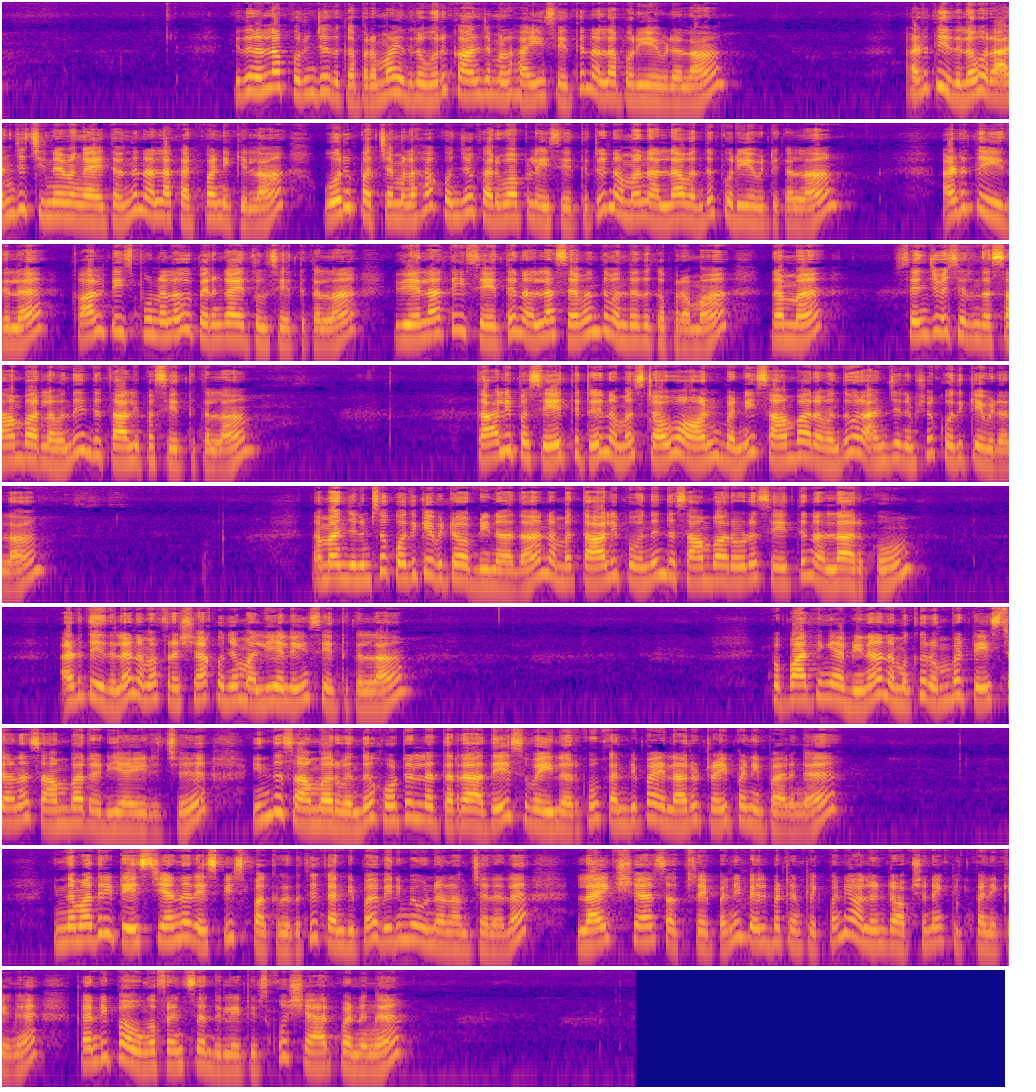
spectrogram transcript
இது நல்லா பொரிஞ்சதுக்கப்புறமா இதில் ஒரு காஞ்ச மிளகாயும் சேர்த்து நல்லா பொரிய விடலாம். அடுத்து இதில் ஒரு அஞ்சு சின்ன வெங்காயத்தை வந்து நல்லா கட் பண்ணிக்கலாம். ஒரு பச்சை மிளகாய் கொஞ்சம் கருவேப்பிலையை சேர்த்துட்டு நம்ம நல்லா வந்து பொரிய விட்டுக்கலாம். அடுத்து இதில் கால் டீஸ்பூன் அளவு பெருங்காயத்தூள் சேர்த்துக்கலாம். இது எல்லாத்தையும் சேர்த்து நல்லா செவந்து வந்ததுக்கப்புறமா நம்ம செஞ்சு வச்சுருந்த சாம்பாரில் வந்து இந்த தாளிப்பை சேர்த்துக்கலாம். தாளிப்பை சேர்த்துட்டு நம்ம ஸ்டவ் ஆன் பண்ணி சாம்பாரை வந்து ஒரு அஞ்சு நிமிஷம் கொதிக்க விடலாம். நம்ம அஞ்சு நிமிஷம் கொதிக்க விட்டோம் அப்படின்னா தான் நம்ம தாளிப்பு வந்து இந்த சாம்பாரோடு சேர்த்து நல்லாயிருக்கும் அடுத்து இதில் நம்ம ஃப்ரெஷ்ஷாக கொஞ்சம் மல்லி இலையும் சேர்த்துக்கலாம். இப்போ பார்த்தீங்க அப்படின்னா நமக்கு ரொம்ப டேஸ்டான சாம்பார் ரெடி ஆயிடுச்சு. இந்த சாம்பார் வந்து ஹோட்டலில் தர அதே சுவையில் இருக்கும். கண்டிப்பாக எல்லோரும் ட்ரை பண்ணி பாருங்கள் இந்த மாதிரி டேஸ்டியான ரெசிபிஸ் பார்க்குறதுக்கு கண்டிப்பாக விரும்பி உண்ணலாம் சேனலை லைக் ஷேர் சப்ஸ்கிரைப் பண்ணி பெல் பட்டன் கிளிக் பண்ணி அலுன்ற ஆப்ஷனை கிளிக் பண்ணிக்கோங்க. கண்டிப்பாக உங்கள் ஃப்ரெண்ட்ஸ் அண்ட் ரிலேட்டிவ்ஸ்க்கும் ஷேர் பண்ணுங்கள்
